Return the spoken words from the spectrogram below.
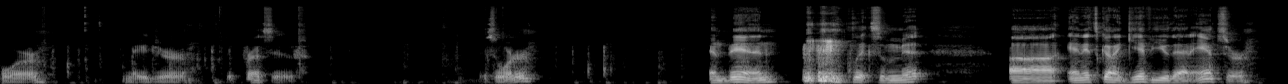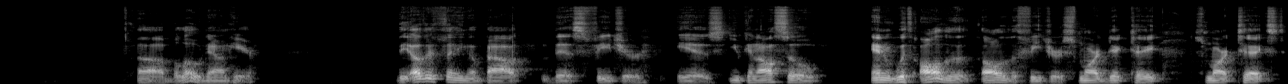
for major depressive disorder. And then click submit. Uh, and it's going to give you that answer uh, below down here. The other thing about this feature is you can also, and with all the all of the features, Smart Dictate, Smart Text,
